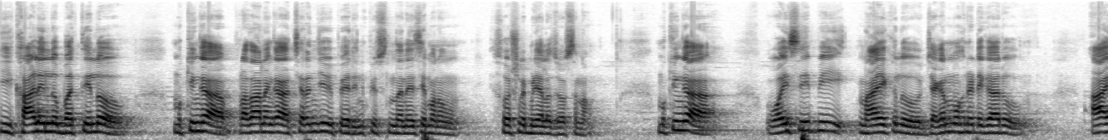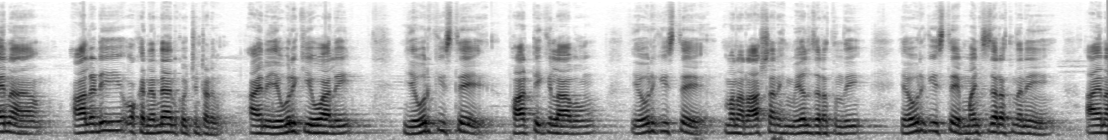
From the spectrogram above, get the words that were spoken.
ఈ ఖాళీలు భర్తీలో ముఖ్యంగా ప్రధానంగా చిరంజీవి పేరు వినిపిస్తుందనేసి మనం సోషల్ మీడియాలో చూస్తున్నాం. ముఖ్యంగా వైసీపీ నాయకులు జగన్మోహన్ రెడ్డి గారు ఆయన ఆల్రెడీ ఒక నిర్ణయానికి వచ్చింటాడు. ఆయన ఎవరికి ఇవ్వాలి? ఎవరికి ఇస్తే పార్టీకి లాభం? ఎవరికి ఇస్తే మన రాష్ట్రానికి మేలు జరుగుతుంది? ఎవరికి ఇస్తే మంచి జరుగుతుందని ఆయన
